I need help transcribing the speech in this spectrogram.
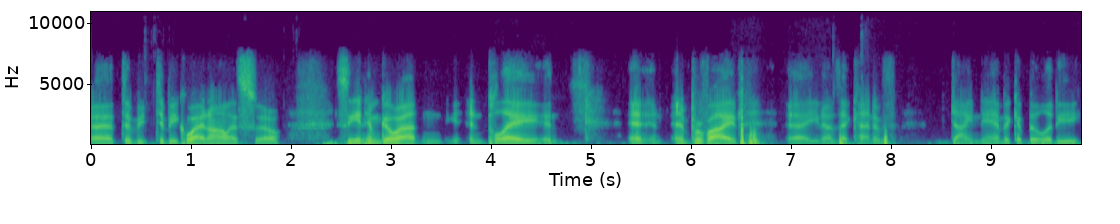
uh, to be to be quite honest so seeing him go out and and play and and, and provide uh, you know that kind of dynamic ability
